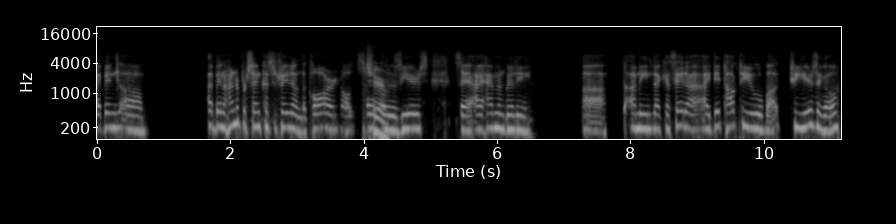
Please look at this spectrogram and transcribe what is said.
I've been, uh, I've been 100% concentrated on the car all, Sure. all these years. So I haven't really. Uh, I mean, like I said, I, I did talk to you about two years ago,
